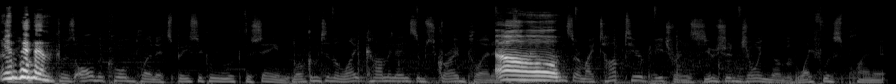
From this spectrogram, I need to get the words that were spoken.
because all the cold planets basically look the same. Welcome to the like, comment, and subscribe planet. Oh. These are my top tier patrons. You should join them. Lifeless planet.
